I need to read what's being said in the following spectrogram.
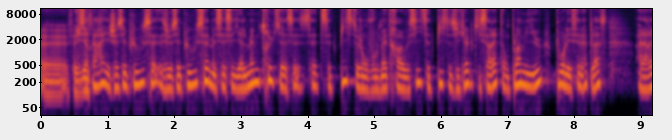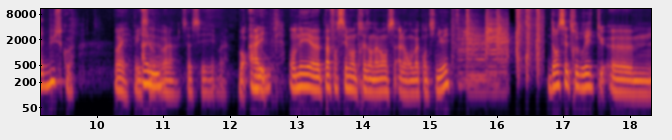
Euh, C'est dire, pareil, je sais plus où c'est, je sais plus où c'est, mais il y a le même truc. Il y a ce- cette, cette piste, on vous le mettra aussi, cette piste cyclable qui s'arrête en plein milieu pour laisser la place à l'arrêt de bus, quoi. ouais, oui, ça, voilà, ça c'est voilà. Bon, Allô allez, on n'est euh, pas forcément très en avance, alors on va continuer. Dans cette rubrique euh,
